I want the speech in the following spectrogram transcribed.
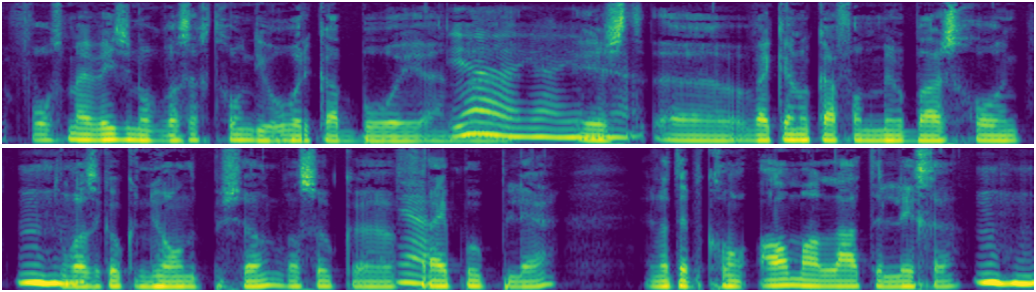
volgens mij weet je nog, was echt gewoon die horeca boy. En, Ja, uh, ja, ja. Eerst, uh, wij kennen elkaar van de middelbare school en Mhm. toen was ik ook een heel andere persoon. Was ook Ja. vrij populair. En dat heb ik gewoon allemaal laten liggen. Mhm.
